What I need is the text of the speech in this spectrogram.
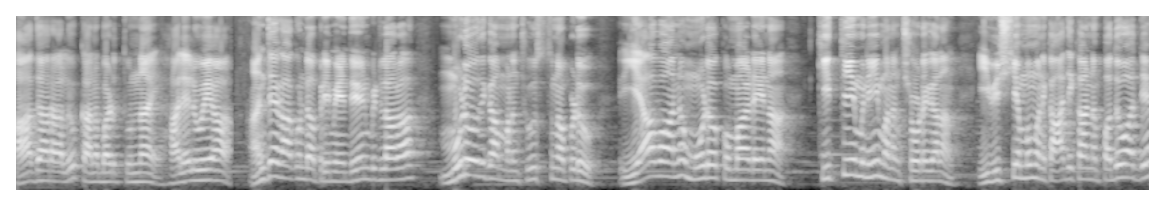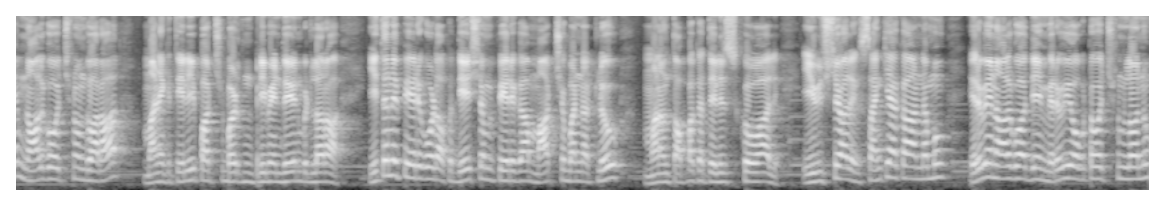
ఆధారాలు కనబడుతున్నాయి. హలెలుయా అంతేకాకుండా ప్రియమైన దేవుని బిడ్డలారా మూడవదిగా మనం చూస్తున్నప్పుడు యావాను మూడో కుమారుడైన కిత్తీముని మనం చూడగలం. ఈ విషయము మనకు ఆది కాండం పదో అధ్యాయం నాలుగో వచనం ద్వారా మనకి తెలియపరచబడుతుంది. ప్రియమైన దేవుని బిడ్డలారా ఇతని పేరు కూడా ఒక దేశం పేరుగా మార్చబడినట్లు మనం తప్పక తెలుసుకోవాలి. ఈ విషయాలు సంఖ్యాకాండము ఇరవై నాలుగో అధ్యాయం ఇరవై ఒకటో వచనంలోను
